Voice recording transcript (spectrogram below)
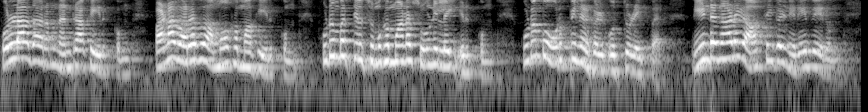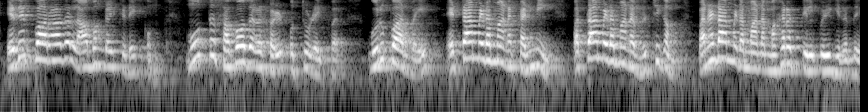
பொருளாதாரம் நன்றாக இருக்கும். பண வரவு அமோகமாக இருக்கும். குடும்பத்தில் சுமூகமான சூழ்நிலை இருக்கும். குடும்ப உறுப்பினர்கள் ஒத்துழைப்பர். நீண்ட நாளை ஆசைகள் நிறைவேறும். எதிர்பாராத லாபங்கள் கிடைக்கும். மூத்த சகோதரர்கள் ஒத்துழைப்பர். குரு பார்வை எட்டாம் இடமான கன்னி பத்தாம் இடமான விருச்சிகம் பன்னெண்டாம் இடமான மகரத்தில் விழுகிறது.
